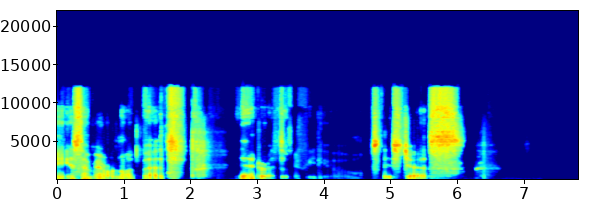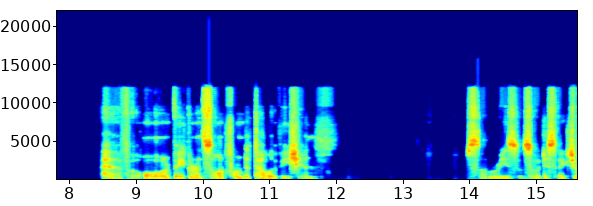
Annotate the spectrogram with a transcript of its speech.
asmr or not but yeah the rest of the video is just have all background sound from the television some reason so this actually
